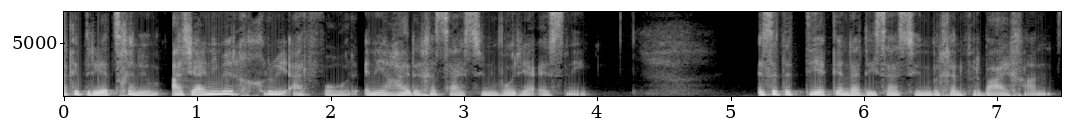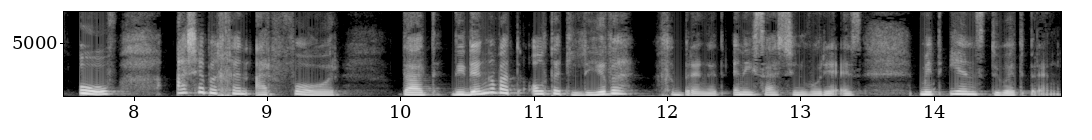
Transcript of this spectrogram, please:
Ek het reeds genoem, as jy nie meer groei ervaar in die huidige seisoen waar jy is nie, is dit 'n teken dat die seisoen begin verbygaan. Of as jy begin ervaar dat die dinge wat altyd lewe gebring het in die seisoen waar jy is, met eens doodbring.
